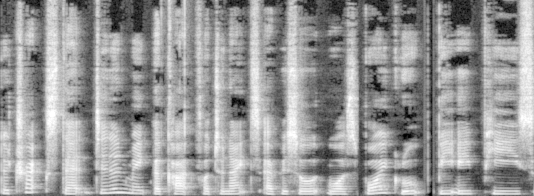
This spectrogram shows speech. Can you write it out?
The tracks that didn't make the cut for tonight's episode was boy group BAP's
